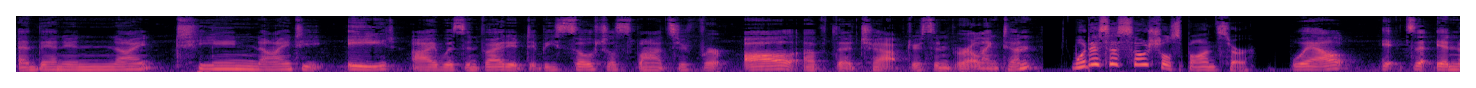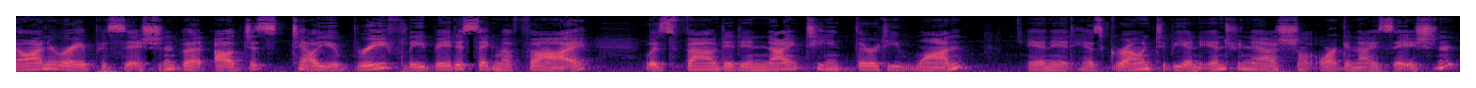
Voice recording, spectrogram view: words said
And then in 1998, I was invited to be social sponsor for all of the chapters in Burlington. What is a social sponsor? Well, it's an honorary position, but I'll just tell you briefly Beta Sigma Phi was founded in 1931 and it has grown to be an international organization.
